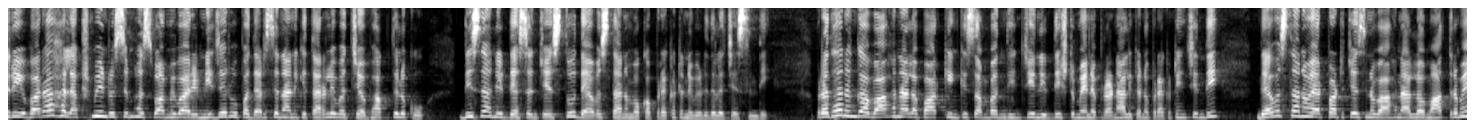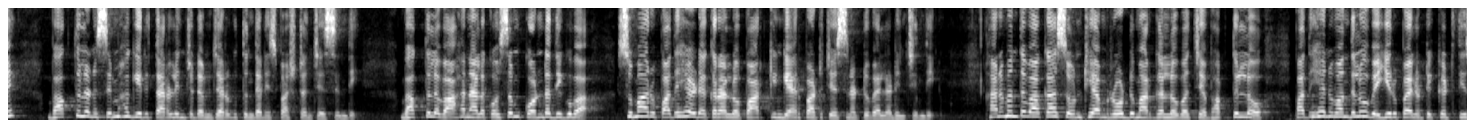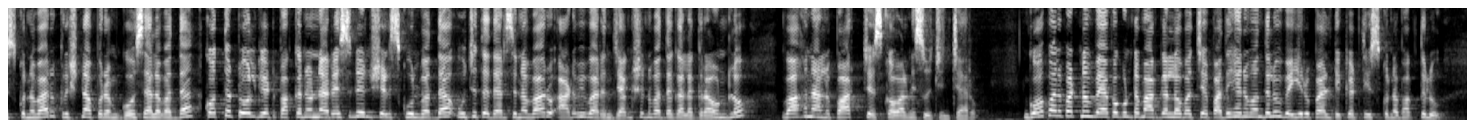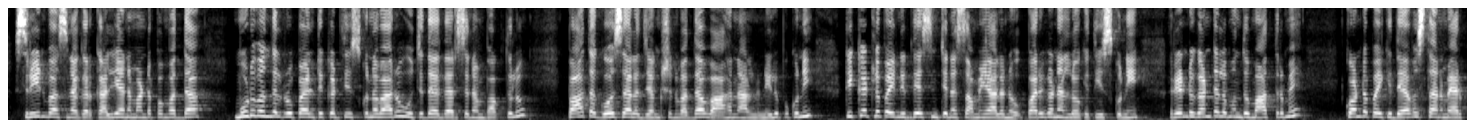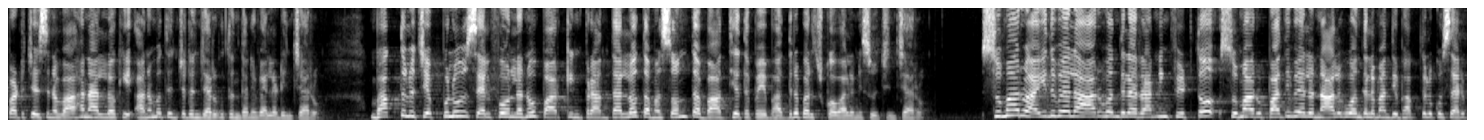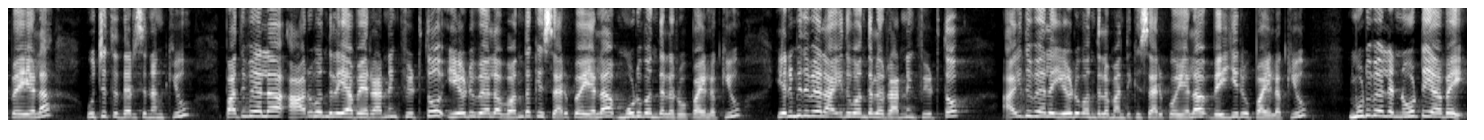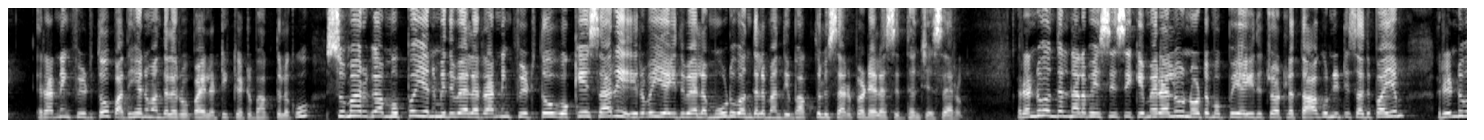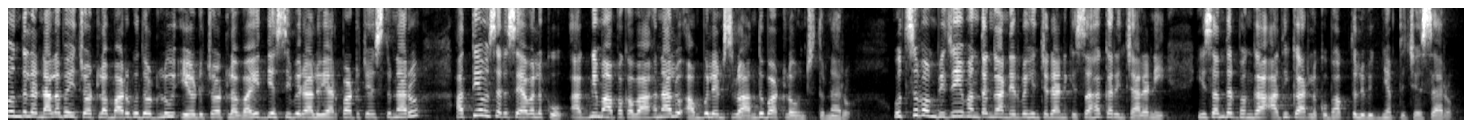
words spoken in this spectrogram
శ్రీ వరాహ లక్ష్మీ నృసింహస్వామి వారి నిజరూప దర్శనానికి తరలివచ్చే భక్తులకు దిశానిర్దేశం చేస్తూ దేవస్థానం ఒక ప్రకటన విడుదల చేసింది. ప్రధానంగా వాహనాల పార్కింగ్కి సంబంధించి నిర్దిష్టమైన ప్రణాళికను ప్రకటించింది. దేవస్థానం ఏర్పాటు చేసిన వాహనాల్లో మాత్రమే భక్తులను సింహగిరి తరలించడం జరుగుతుందని స్పష్టం చేసింది. భక్తుల వాహనాల కోసం కొండ దిగువ సుమారు పదిహేడు ఎకరాల్లో పార్కింగ్ ఏర్పాటు చేసినట్టు వెల్లడించింది. హనుమంతవాక సొంఠ్యాం రోడ్డు మార్గంలో వచ్చే భక్తుల్లో పదిహేను వందలు వెయ్యి రూపాయల టికెట్ తీసుకున్నవారు కృష్ణాపురం గోశాల వద్ద కొత్త టోల్గేట్ పక్కనున్న రెసిడెన్షియల్ స్కూల్ వద్ద ఉచిత దర్శన వారు అడవివారం జంక్షన్ వద్ద గల గ్రౌండ్లో వాహనాలను పార్క్ చేసుకోవాలని సూచించారు. గోపాలపట్నం వేపగుంట మార్గంలో వచ్చే పదిహేను వందలు వెయ్యి రూపాయల టికెట్ తీసుకున్న భక్తులు శ్రీనివాస్ నగర్ కళ్యాణ మండపం వద్ద మూడు వందల రూపాయల టికెట్ తీసుకున్న వారు ఉచిత దర్శనం భక్తులు. పాత గోశాల జంక్షన్ వద్ద వాహనాలను నిలుపుకుని టికెట్లపై నిర్దేశించిన సమయాలను పరిగణనలోకి తీసుకుని రెండు గంటల ముందు మాత్రమే కొండపైకి దేవస్థానం ఏర్పాటు చేసిన వాహనాల్లోకి అనుమతించడం జరుగుతుందని వెల్లడించారు. భక్తులు చెప్పులు సెల్ ఫోన్లను పార్కింగ్ ప్రాంతాల్లో తమ సొంత బాధ్యతపై భద్రపరుచుకోవాలని సూచించారు. సుమారు ఐదు వేల ఆరు వందల రన్నింగ్ ఫిట్తో సుమారు పదివేల నాలుగు వందల మంది భక్తులకు సరిపోయేలా ఉచిత దర్శనం క్యూ. పదివేల ఆరు వందల యాభై రన్నింగ్ ఫిట్తో ఏడు వేల వందకి సరిపోయేలా మూడు వందల రూపాయల క్యూ. ఎనిమిది వేల ఐదు వందల రన్నింగ్ ఫిట్తో ఐదు వేల ఏడు వందల మందికి సరిపోయేలా వెయ్యి రూపాయల క్యూ. మూడు వేల నూట యాభై రన్నింగ్ ఫీట్తో పదిహేను వందల రూపాయల టికెట్ భక్తులకు సుమారుగా ముప్పై ఎనిమిది వేల రన్నింగ్ ఫీట్తో ఒకేసారి ఇరవై ఐదు వేల మూడు వందల మంది భక్తులు సరిపడేలా సిద్ధం చేశారు. రెండు వందల నలభై సీసీ కెమెరాలు నూట ముప్పై ఐదు చోట్ల తాగునీటి సదుపాయం రెండు వందల నలభై చోట్ల మరుగుదొడ్లు ఏడు చోట్ల వైద్య శిబిరాలు ఏర్పాటు చేస్తున్నారు. అత్యవసర సేవలకు అగ్నిమాపక వాహనాలు అంబులెన్సులు అందుబాటులో ఉంచుతున్నారు. ఉత్సవం విజయవంతంగా నిర్వహించడానికి సహకరించాలని ఈ సందర్భంగా అధికారులకు భక్తులు విజ్ఞప్తి చేశారు.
